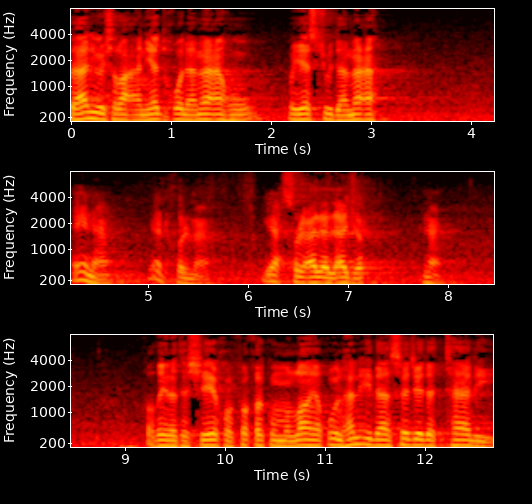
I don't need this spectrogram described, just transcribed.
فهل يشرع أن يدخل معه ويسجد معه؟ أي نعم يدخل معه يحصل على الأجر. نعم. فضيلة الشيخ وفقكم الله يقول هل إذا سجد التالي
